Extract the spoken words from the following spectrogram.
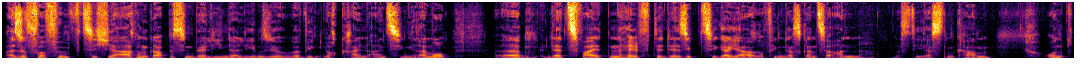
Also vor 50 Jahren gab es in Berlin, da leben sie ja überwiegend noch keinen einzigen Remo. Ähm, in der zweiten Hälfte der 70er Jahre fing das Ganze an, dass die ersten kamen. Und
